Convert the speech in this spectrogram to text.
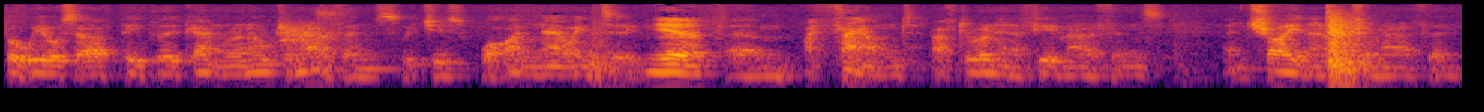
But we also have people who can run ultra marathons, which is what I'm now into. yeah. Um, I found after running a few marathons and trying an ultra marathon,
